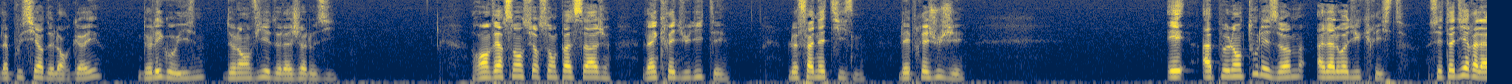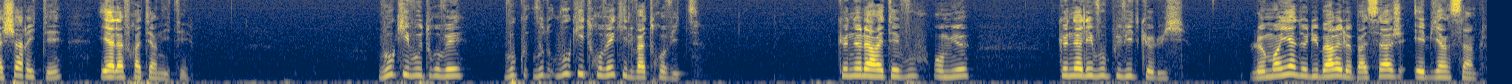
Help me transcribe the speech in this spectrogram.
la poussière de l'orgueil, de l'égoïsme, de l'envie et de la jalousie. Renversant sur son passage l'incrédulité, le fanatisme, les préjugés, et appelant tous les hommes à la loi du Christ, c'est-à-dire à la charité et à la fraternité. Vous qui vous trouvez, vous, qui trouvez qu'il va trop vite, que ne l'arrêtez-vous au mieux Que n'allez-vous plus vite que lui? Le moyen de lui barrer le passage est bien simple.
